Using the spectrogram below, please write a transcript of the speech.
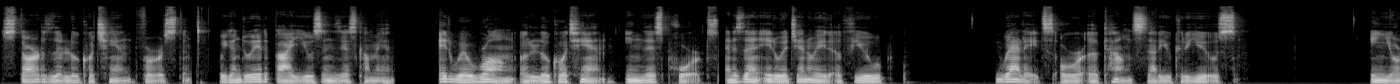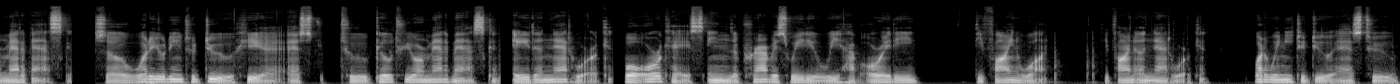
start the local chain first. We can do it by using this command. It will run a local chain in this port, and then it will generate a few wallets or accounts that you could use in your MetaMask. So what you need to do here is to go to your MetaMask, add a network. For our case, in the previous video, we have already defined one, defined a network. What we need to do is to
